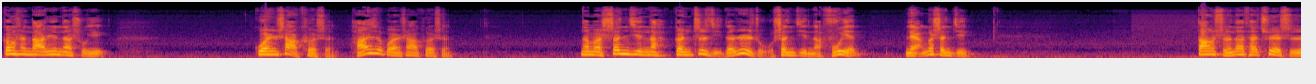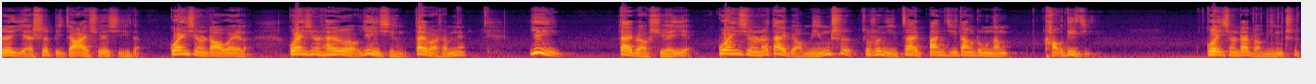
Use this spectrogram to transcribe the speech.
庚申大运呢属于官煞克申，还是官煞克申。那么申金呢，跟自己的日主申金呢，福银两个申金。当时呢，他确实也是比较爱学习的，官星到位了，官星它又有印星，代表什么呢？印代表学业，官星呢代表名次，就说你在班级当中能考第几，官星代表名次。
